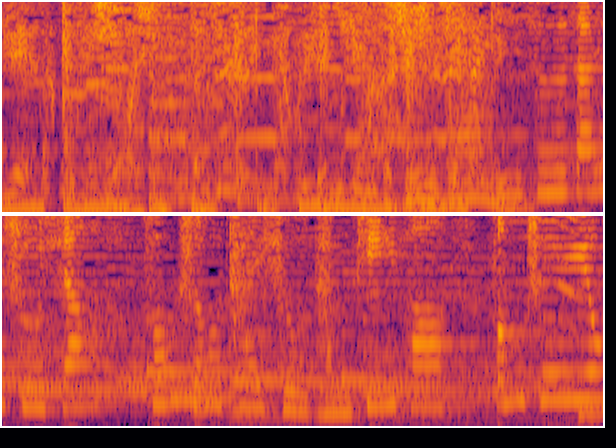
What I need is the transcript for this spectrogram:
雕刻岁月的不停循环？什么丹青可以描绘人间的世家女子在树下，俯首抬袖弹琵琶，风吹悠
